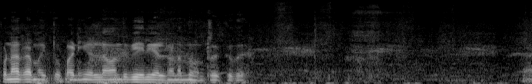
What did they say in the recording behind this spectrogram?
புனரமைப்பு பணிகளில் வந்து வேலைகள் நடந்து கொண்டிருக்குது ஆ.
